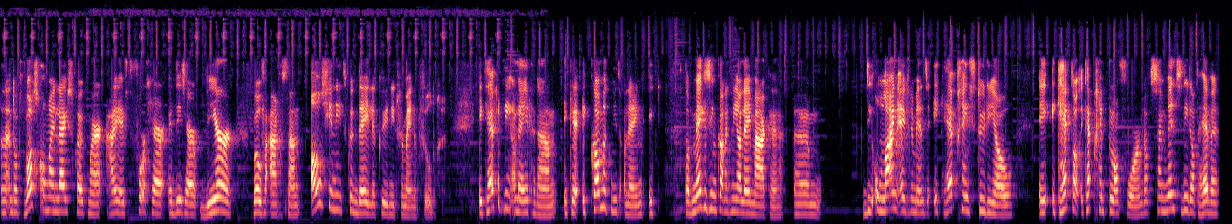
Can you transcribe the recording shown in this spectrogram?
en dat was al mijn lijfspreuk, maar hij heeft vorig jaar en dit jaar weer bovenaan gestaan. Als je niet kunt delen, kun je niet vermenigvuldigen. Ik heb het niet alleen gedaan. Ik, eh, ik kan het niet alleen. Ik, dat magazine kan ik niet alleen maken. Um, die online evenementen. Ik heb geen studio. Ik, ik, heb dat, ik heb geen platform. Dat zijn mensen die dat hebben.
